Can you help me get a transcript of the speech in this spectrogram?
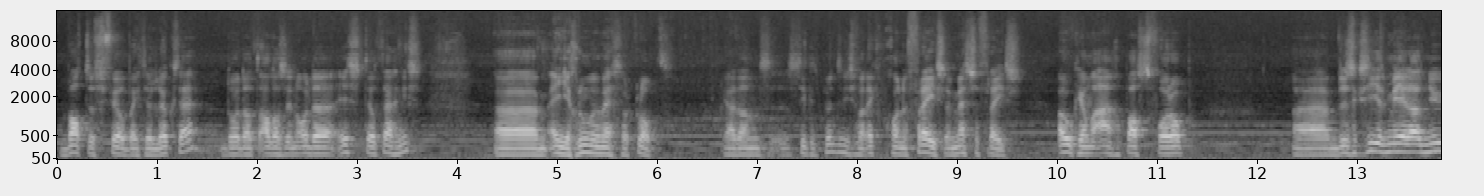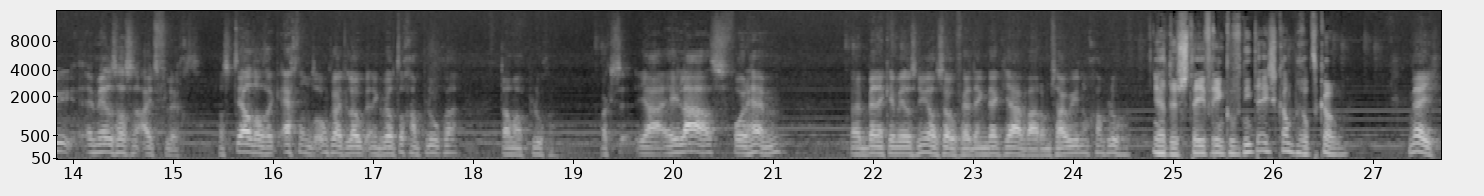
wat dus veel beter lukt, hè, doordat alles in orde is, technisch. Um, en je groenbemester klopt. Ja, dan zie ik het punt niet van. Ik heb gewoon een frees, een messenfrees. Ook helemaal aangepast voorop. Um, dus ik zie het meer nu inmiddels als een uitvlucht. Dan stel dat ik echt onder onkruid loop en ik wil toch gaan ploegen, dan maar ploegen. Maar ja, helaas voor hem ben ik inmiddels nu al zover. Denk ik, ja, waarom zou je nog gaan ploegen? Ja, dus Steverink hoeft niet deze kant meer op te komen. Nee,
